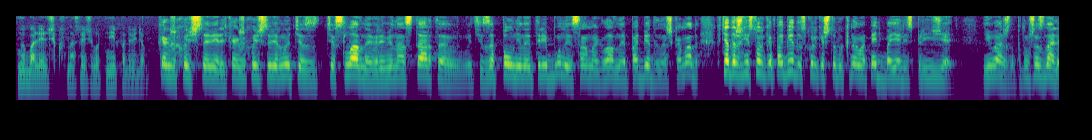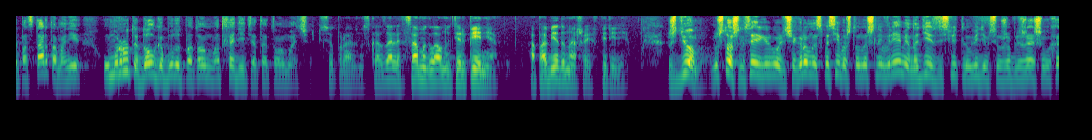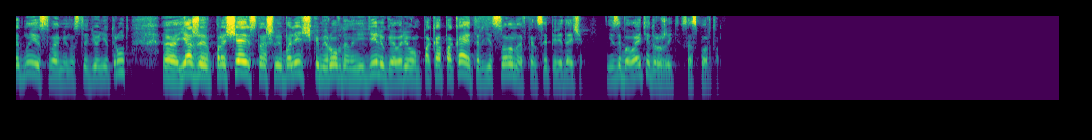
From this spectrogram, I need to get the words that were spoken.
мы болельщиков на следующий год не подведем. Как же хочется верить, как же хочется вернуть те, те славные времена старта, эти заполненные трибуны и самое главное победы нашей команды. Хотя даже не столько победы, сколько чтобы к нам опять боялись приезжать. Неважно, потому что знали под стартом, они умрут и долго будут потом отходить от этого матча. Все правильно сказали. Самое главное терпение, а победа наша впереди. Ждем. Ну что ж, Алексей Григорьевич, огромное спасибо, что нашли время. Надеюсь, действительно увидимся уже в ближайшие выходные с вами на стадионе Труд. Э, я же прощаюсь с нашими болельщиками ровно на неделю. Говорю вам пока-пока и традиционно в конце передачи. Не забывайте дружить со спортом.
